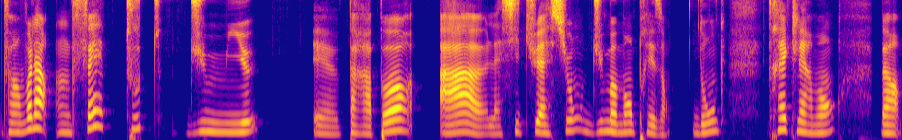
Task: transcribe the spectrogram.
enfin voilà, on fait tout du mieux euh, par rapport à la situation du moment présent. Donc, très clairement, ben,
